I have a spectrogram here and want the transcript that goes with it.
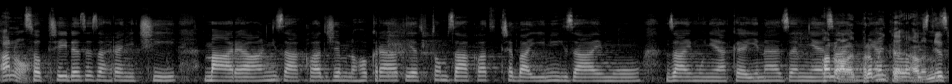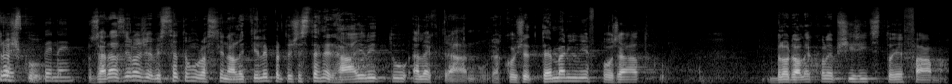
ano. co přijde ze zahraničí, má reální základ, že mnohokrát je v tom základ třeba jiných zájmů, zájmu nějaké jiné země, ano, zájmu ale promiňte, ale mě trošku skupiny. zarazilo, že vy jste tomu vlastně naletili, protože jste hned hájili tu elektrárnu, jakože Temelín je v pořádku. Bylo daleko lepší říct, to je fáma.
